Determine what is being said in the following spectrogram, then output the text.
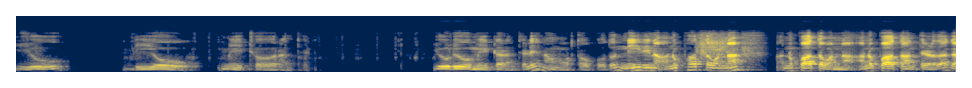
ಯು ಡಿಯೋಮೀಟರ್ ಅಂತೇಳಿ. ಯೂಡಿಯೋಮೀಟರ್ ಅಂತೇಳಿ ನಾವು ನೋಡ್ತಾ ಹೋಗ್ಬೋದು. ನೀರಿನ ಅನುಪಾತವನ್ನು ಅನುಪಾತವನ್ನು, ಅನುಪಾತ ಅಂತ ಹೇಳಿದಾಗ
